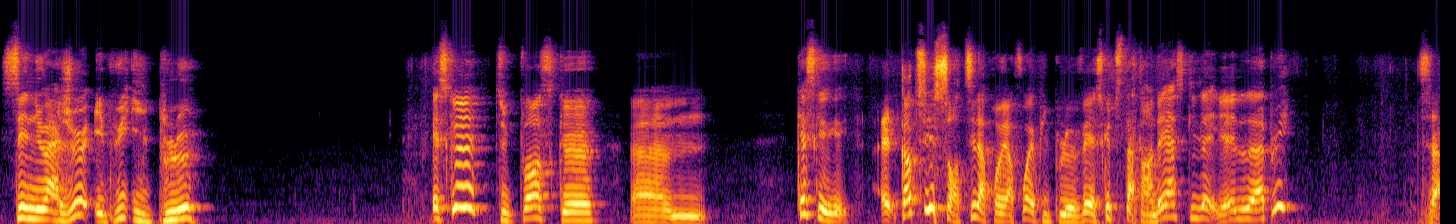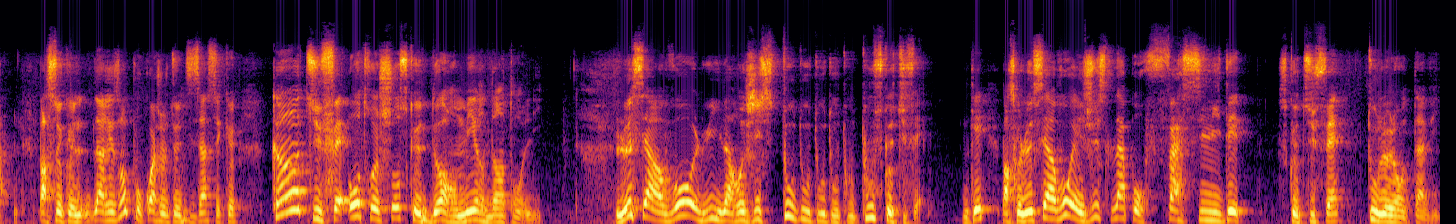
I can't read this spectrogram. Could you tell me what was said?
c'est nuageux et puis il pleut. Est-ce que tu penses que... euh, Qu'est-ce que... euh, Quand tu es sorti la première fois et puis il pleuvait, est-ce que tu t'attendais à ce qu'il y ait de la pluie? Ça. Parce que la raison pourquoi je te dis ça, c'est que quand tu fais autre chose que dormir dans ton lit, le cerveau, lui, il enregistre tout, tout, tout, tout, tout, tout ce que tu fais. OK? Parce que le cerveau est juste là pour faciliter ce que tu fais tout le long de ta vie.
